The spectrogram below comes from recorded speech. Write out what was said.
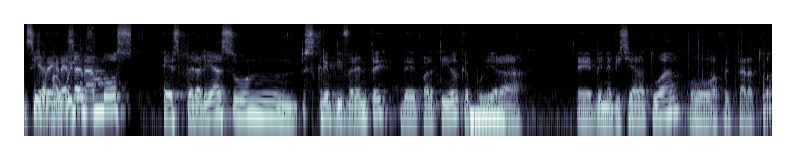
si regresan ambos, ¿esperarías un script diferente de partido que pudiera eh, beneficiar a Tua o afectar a Tua?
